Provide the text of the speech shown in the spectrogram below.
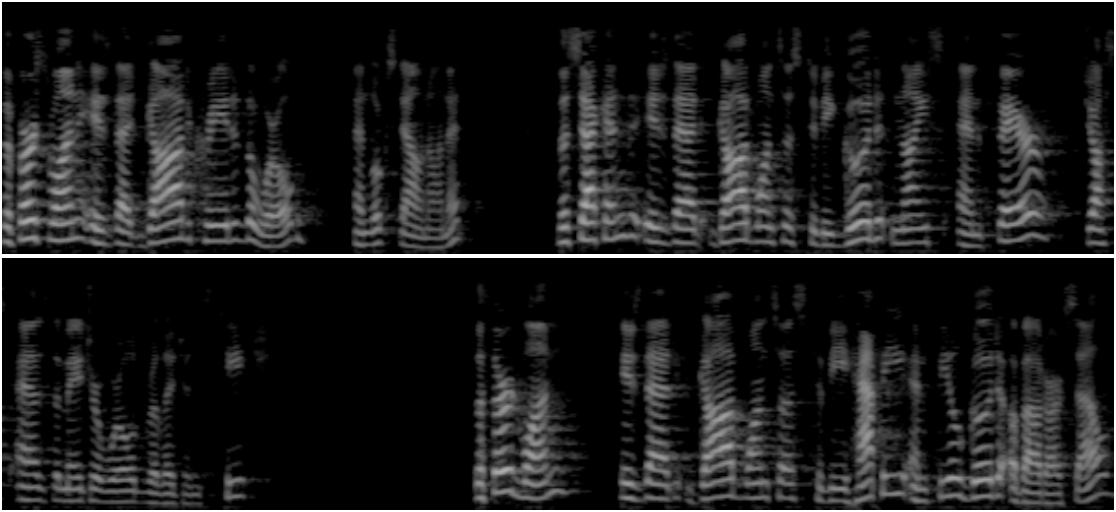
The first one is that God created the world and looks down on it. The second is that God wants us to be good, nice, and fair, just as the major world religions teach. The third one is that God wants us to be happy and feel good about ourselves.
